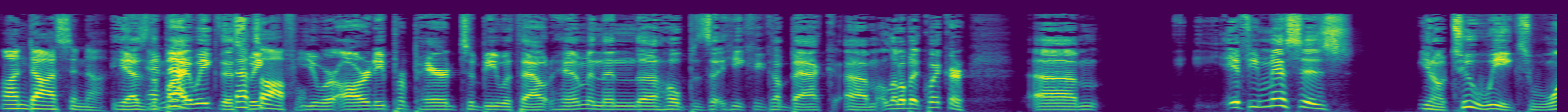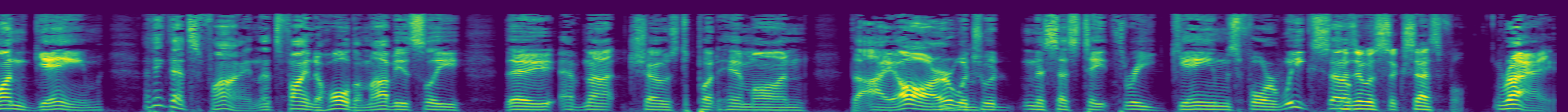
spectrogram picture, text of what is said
on Dawson Knox. He has the And bye that- week this that's week. awful. You were already prepared to be without him, and then the hope is that he could come back um, a little bit quicker. Um, if he misses, you know, two weeks, one game, I think that's fine. That's fine to hold him. Obviously, they have not chose to put him on the IR, Mm-hmm. which would necessitate three games, four weeks. So Because it was successful. right.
